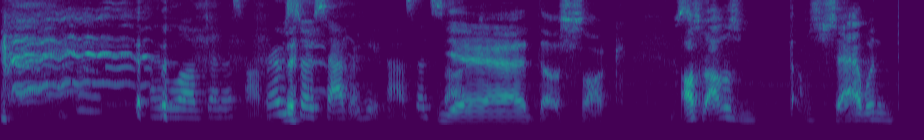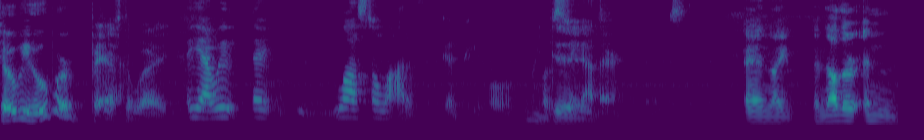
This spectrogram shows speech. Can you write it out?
I love Dennis Hopper. I was so sad when he passed. That sucked. yeah, it does suck. I was, I was I was sad when Tobe Hooper passed away. yeah, we they lost a lot of good people close did. together. and like another and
